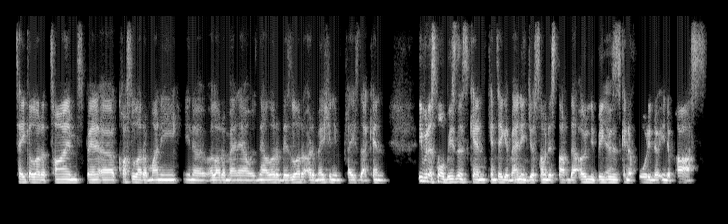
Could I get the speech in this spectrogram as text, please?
take a lot of time, spend uh, cost a lot of money, you know, a lot of man hours. Now a lot of there's a lot of automation in place that can even a small business can can take advantage of some of the stuff that only big yeah. businesses can afford in the in the past.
